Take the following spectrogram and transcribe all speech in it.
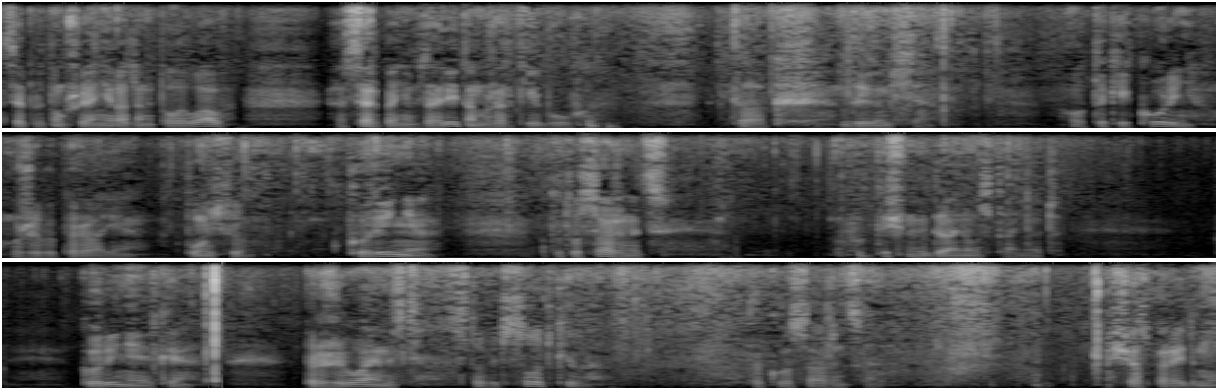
Це при тому, що я ні разу не поливав. Серпень взагалі там жаркий був. Так, дивимося. От такий корінь вже випирає. Повністю коріння. Тут осадженець фактично в ідеальному стані. От коріння, яке приживаємість 100% такого саджанця. Зараз перейдемо.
